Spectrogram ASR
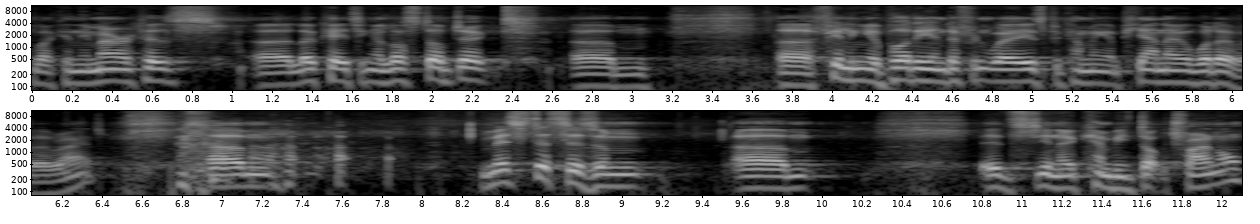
like in the Americas, uh, locating a lost object, um, uh, feeling your body in different ways, becoming a piano, whatever, right? Um, mysticism, um, it's, you know, can be doctrinal,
